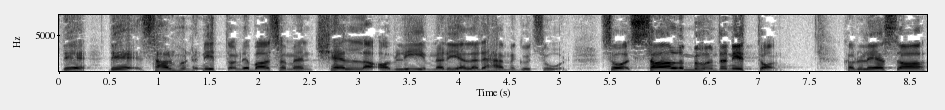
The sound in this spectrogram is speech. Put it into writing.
Det, det är psalm 119, det är bara som en källa av liv när det gäller det här med Guds ord. Så psalm 119 kan du läsa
